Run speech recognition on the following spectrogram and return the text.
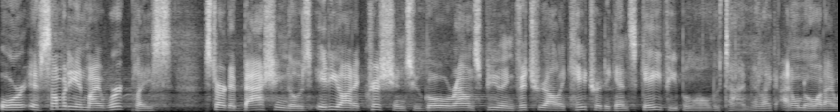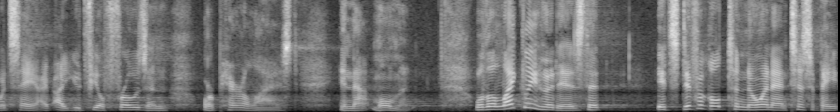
Or if somebody in my workplace started bashing those idiotic Christians who go around spewing vitriolic hatred against gay people all the time, you're like, I don't know what I would say. I, I, you'd feel frozen or paralyzed in that moment. Well, the likelihood is that it's difficult to know and anticipate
